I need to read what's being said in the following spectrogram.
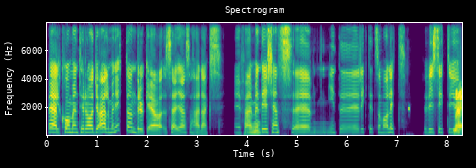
Välkommen till Radio Allmännyttan brukar jag säga så här dags ungefär. Mm. Men det känns eh, inte riktigt som vanligt. För vi sitter ju Nej.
